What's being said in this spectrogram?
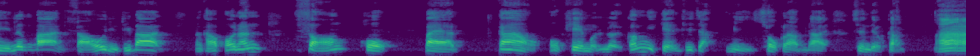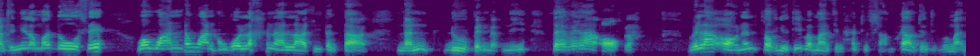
ดีเรื่องบ้านเสาอยู่ที่บ้านนะครับ เพราะนั้นสองหกแปด 9 โอเคหมดเลย ก็มีเกณฑ์ที่จะมีโชคลาภได้ เช่นเดียวกันอ่าทีนี้เรามาดูซิว่าวันทั้งวันของคนลัคนาราศีต่างๆ นั้นดูเป็นแบบนี้ แต่เวลาออกล่ะเวลาออกนั้นตกอยู่ที่ประมาณ 15.39 จนถึงประมาณ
